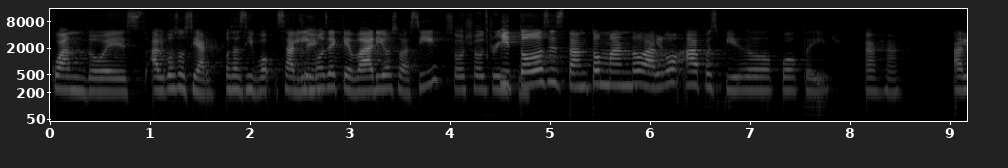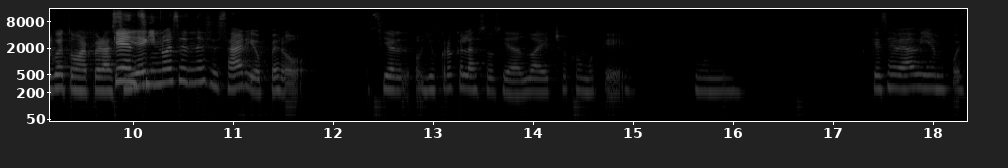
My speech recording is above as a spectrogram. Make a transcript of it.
cuando es algo social. O sea, si salimos Sí. de que varios o así. social drinking. Y todos están tomando algo, ah, pues pido, puedo pedir Ajá. algo de tomar, pero así Que en de- sí no es necesario, pero yo creo que la sociedad lo ha hecho como que un... que se vea bien, pues.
